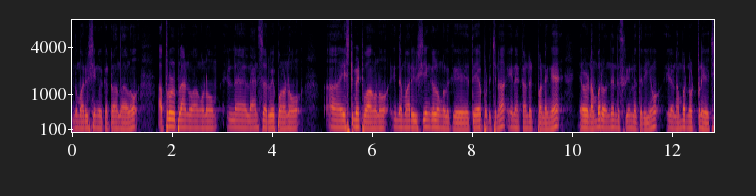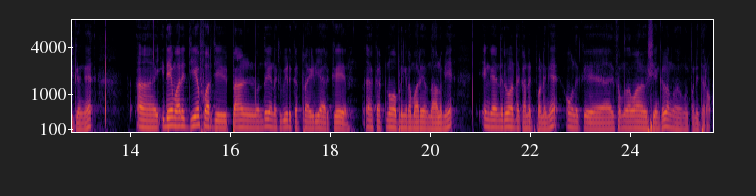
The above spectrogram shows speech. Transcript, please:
இந்த மாதிரி விஷயங்கள் கட்ட இருந்தாலும் அப்ரூவல் பிளான் வாங்கணும் இல்லை லேண்ட் சர்வே பண்ணணும் எஸ்டிமேட் வாங்கணும் இந்த மாதிரி விஷயங்கள் உங்களுக்கு தேவைப்பட்டுச்சுன்னா என்னை கான்டாக்ட் பண்ணுங்கள் என்னோடய நம்பர் வந்து இந்த ஸ்க்ரீனில் தெரியும். இதை நம்பர் நோட் பண்ணி வச்சுக்கோங்க. இதே மாதிரி ஜிஎஃப்ஆர்ஜி பேனல் வந்து எனக்கு வீடு கட்டுற ஐடியா இருக்குது கட்டணும் அப்படிங்கிற மாதிரி இருந்தாலுமே எங்கள் நிறுவனத்தை கான்டாக்ட் பண்ணுங்கள் உங்களுக்கு சம்மந்தமான விஷயங்கள் நாங்கள் உங்களுக்கு பண்ணித்தரோம்.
